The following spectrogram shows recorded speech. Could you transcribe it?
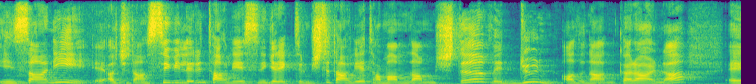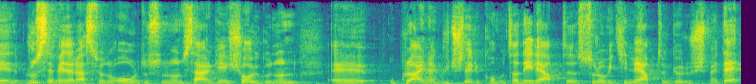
insani açıdan sivillerin tahliyesini gerektirmişti. Tahliye tamamlanmıştı ve dün alınan kararla e, Rusya Federasyonu ordusunun Sergey Shoigu'nun e, Ukrayna güçleri komutanı ile yaptığı Surovikin'le yaptığı görüşmede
